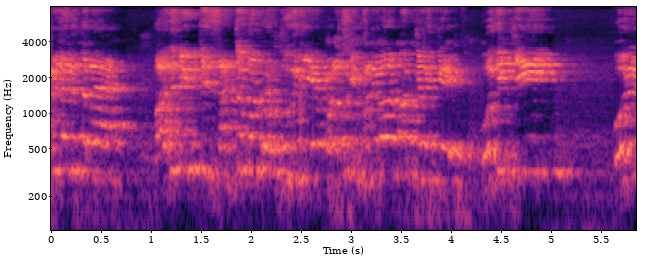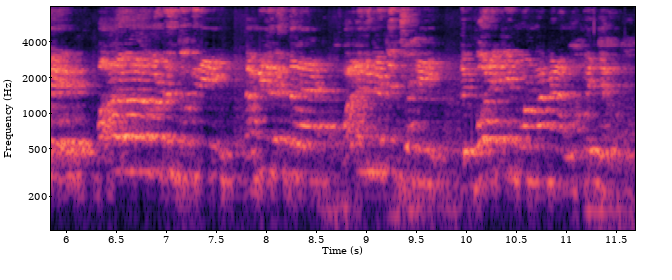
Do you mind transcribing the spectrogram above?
தமிழகத்துல பதினெட்டு சட்டமன்ற தொகுதியை பழங்குடி மலைவாழ் மக்களுக்கு ஒதுக்கி ஒரு பாராளுமன்ற தொகுதி தமிழகத்துல வழங்குன்னு சொல்லி இந்த கோரிக்கையின் மூலமாக நாங்கள் முன்வைக்கிறோம்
